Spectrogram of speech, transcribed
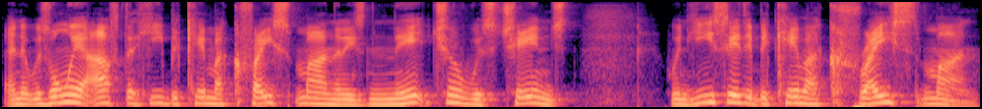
And it was only after he became a Christ man and his nature was changed, when he said he became a Christ man.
